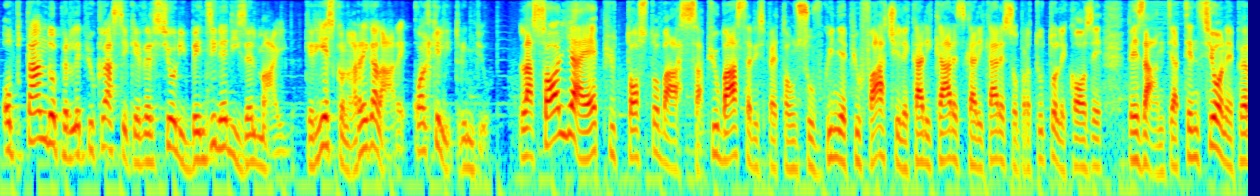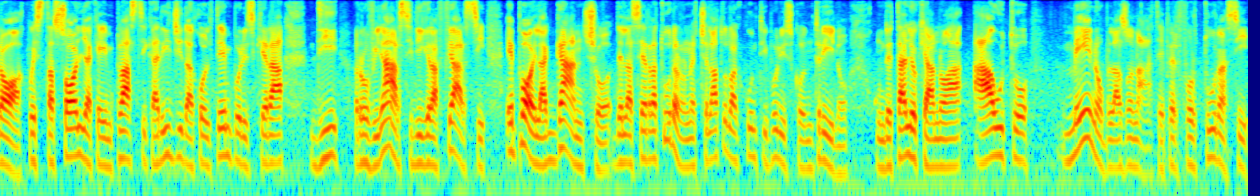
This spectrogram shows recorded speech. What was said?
optando per le più classiche versioni benzina e diesel mild, che riescono a regalare qualche litro in più. La soglia è piuttosto bassa, più bassa rispetto a un SUV, quindi è più facile caricare e scaricare soprattutto le cose pesanti. Attenzione però a questa soglia che in plastica rigida col tempo rischierà di rovinarsi, di graffiarsi e poi l'aggancio della serratura non è celato da alcun tipo di scontrino, un dettaglio che hanno auto meno blasonate, per fortuna sì,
